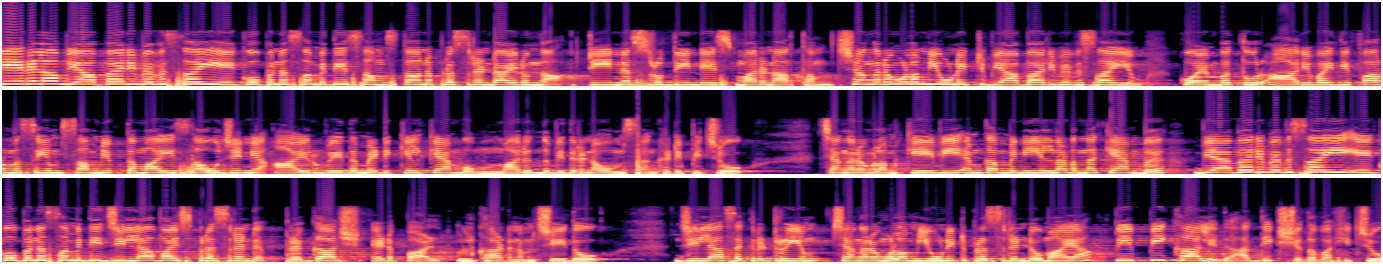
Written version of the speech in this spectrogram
കേരള വ്യാപാരി വ്യവസായി ഏകോപന സമിതി സംസ്ഥാന പ്രസിഡന്റായിരുന്ന ടി നസ്രുദ്ദീന്റെ സ്മരണാർത്ഥം ചങ്ങരംകുളം യൂണിറ്റ് വ്യാപാരി വ്യവസായിയും കോയമ്പത്തൂർ ആര്യവൈദ്യ ഫാർമസിയും സംയുക്തമായി സൗജന്യ ആയുർവേദ മെഡിക്കൽ ക്യാമ്പും മരുന്ന് വിതരണവും സംഘടിപ്പിച്ചു. ചങ്ങരംകുളം കെ വി എം കമ്പനിയിൽ നടന്ന ക്യാമ്പ് വ്യാപാരി വ്യവസായി ഏകോപന സമിതി ജില്ലാ വൈസ് പ്രസിഡന്റ് പ്രകാശ് എടപ്പാൾ ഉദ്ഘാടനം ചെയ്തു. ജില്ലാ സെക്രട്ടറിയും ചങ്ങരംകുളം യൂണിറ്റ് പ്രസിഡന്റുമായ പി പി ഖാലിദ് അധ്യക്ഷത വഹിച്ചു.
